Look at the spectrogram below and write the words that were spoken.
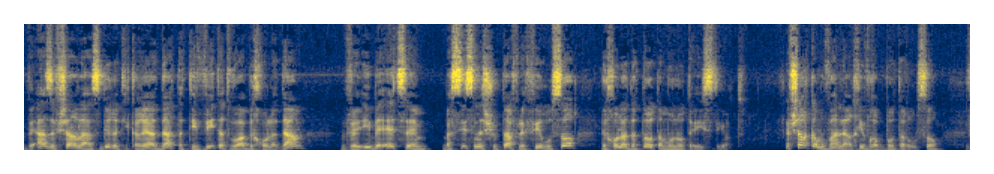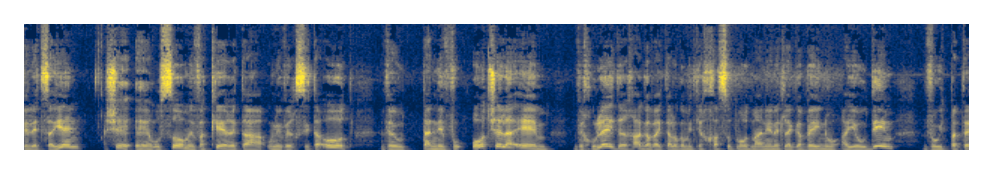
ואז אפשר להסביר את עיקרי הדת הטבעית התבואה בכל אדם, והיא בעצם בסיס משותף לפי רוסו לכל הדתות המונותאיסטיות. אפשר כמובן להרחיב רבות על רוסו ולציין שרוסו מבקר את האוניברסיטאות ואת הנבואות שלהם וכולי. דרך אגב, הייתה לו גם התייחסות מאוד מעניינת לגבינו היהודים, והוא התבטא,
